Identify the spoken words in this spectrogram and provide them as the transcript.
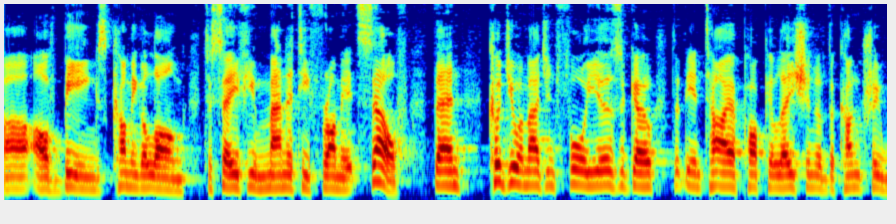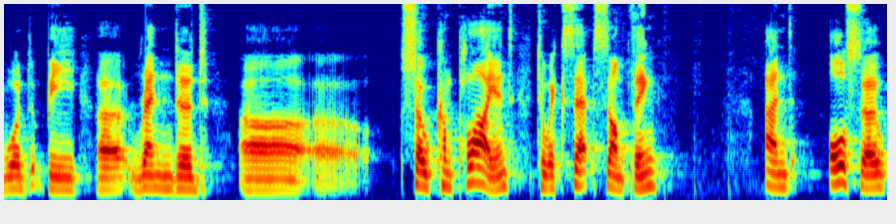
uh, of beings coming along to save humanity from itself, then could you imagine four years ago that the entire population of the country would be uh, rendered uh, uh so compliant to accept something? And also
